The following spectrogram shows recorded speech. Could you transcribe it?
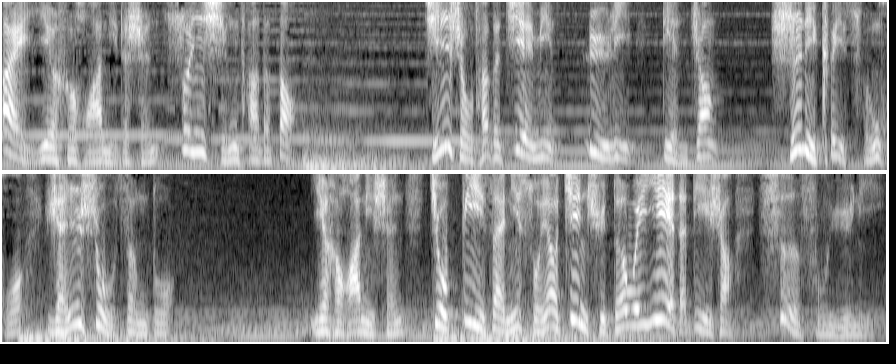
爱耶和华你的神，遵行他的道。谨守他的诫命、律例、典章，使你可以存活，人数增多。耶和华你神就必在你所要进取得为业的地上赐福于你。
